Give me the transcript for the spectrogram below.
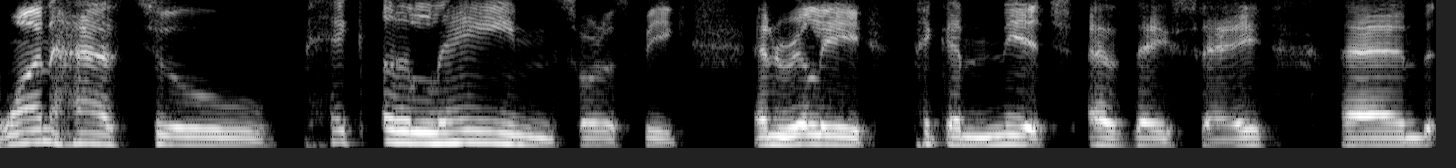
one has to pick a lane, so to speak, and really pick a niche, as they say. And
